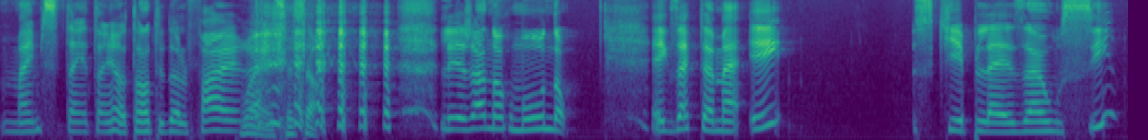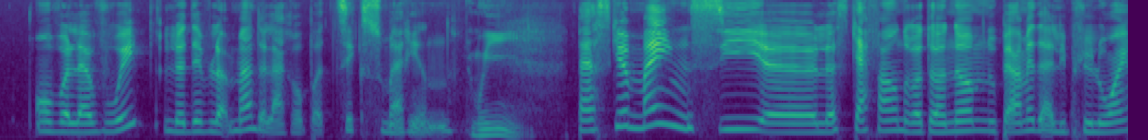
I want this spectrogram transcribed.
même si Tintin a tenté de le faire, Ouais, c'est ça. les gens normaux, non. Exactement. Et ce qui est plaisant aussi, on va l'avouer, le développement de la robotique sous-marine. Oui. Parce que même si euh, le scaphandre autonome nous permet d'aller plus loin,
